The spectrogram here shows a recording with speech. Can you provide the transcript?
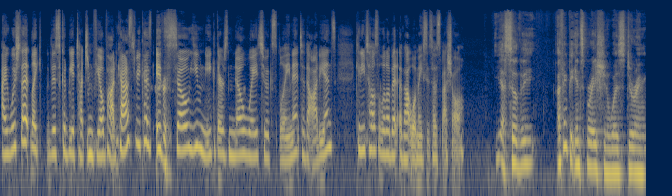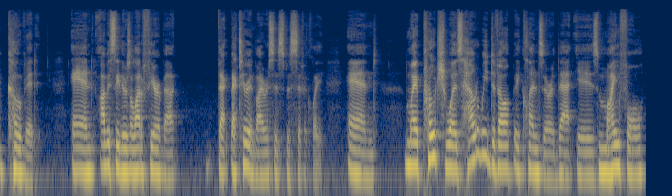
I wish that like this could be a touch and feel podcast because it's so unique. There's no way to explain it to the audience. Can you tell us a little bit about what makes it so special? Yeah. So the, I think the inspiration was during COVID. And obviously, there's a lot of fear about that bacteria and viruses specifically. And my approach was how do we develop a cleanser that is mindful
